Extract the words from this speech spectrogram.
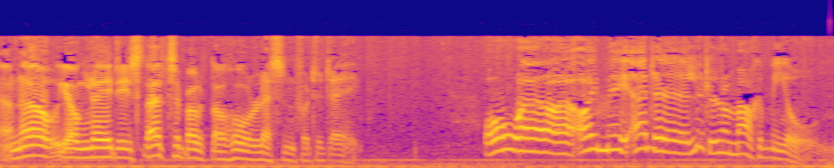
And now, young ladies, that's about the whole lesson for today. Oh, uh, I may add a little remark of my own.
